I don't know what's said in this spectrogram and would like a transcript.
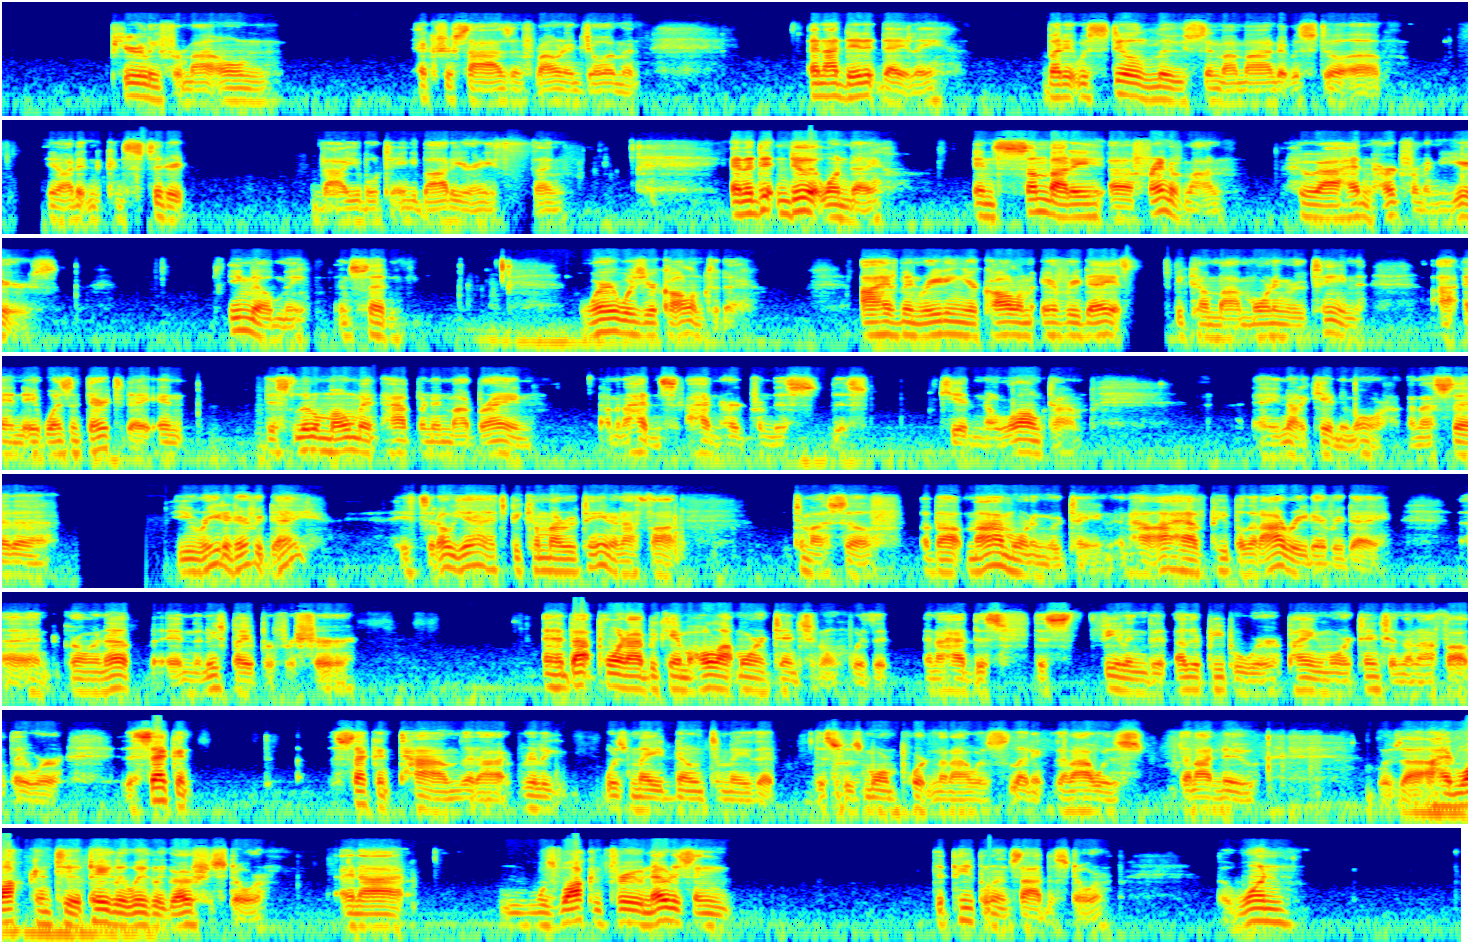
purely for my own exercise and for my own enjoyment. And I did it daily, but it was still loose in my mind. It was still, uh, you know, I didn't consider it valuable to anybody or anything and I didn't do it one day. And somebody, a friend of mine, who I hadn't heard from in years, emailed me and said, Where was your column today? I have been reading your column every day. It's become my morning routine. I, and it wasn't there today. And this little moment happened in my brain. I mean, I hadn't I hadn't heard from this this kid in a long time. He's not a kid anymore. And I said, uh, you read it every day? He said, Oh, yeah, it's become my routine. And I thought to myself about my morning routine and how I have people that I read every day. Uh, and growing up in the newspaper for sure. And at that point, I became a whole lot more intentional with it. And I had this this feeling that other people were paying more attention than I thought they were. The second the second time that I really was made known to me that this was more important than I was letting than I was that I knew was uh, I had walked into a Piggly Wiggly grocery store, and I was walking through, noticing the people inside the store. But one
